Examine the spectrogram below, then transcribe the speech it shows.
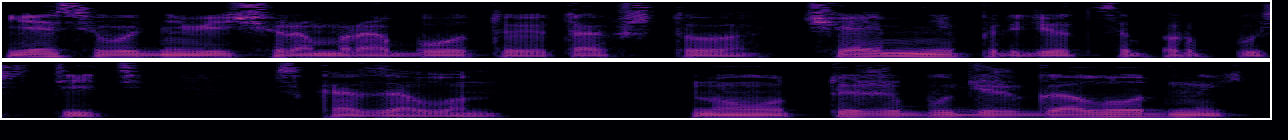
«Я сегодня вечером работаю, так что чай мне придется пропустить», — сказал он. «Ну, ты же будешь голодный».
